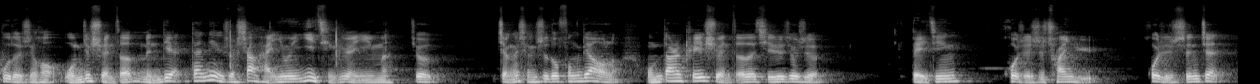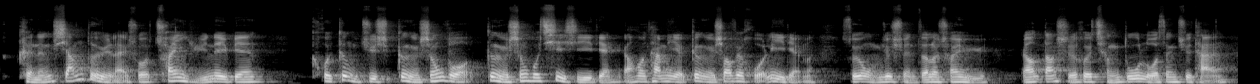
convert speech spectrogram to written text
步的时候，我们就选择门店。但那个时候上海因为疫情原因嘛，就整个城市都封掉了。我们当然可以选择的其实就是北京，或者是川渝，或者是深圳。可能相对于来说，川渝那边。会更具更有生活更有生活气息一点，然后他们也更有消费活力一点嘛，所以我们就选择了川渝。然后当时和成都罗森去谈，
